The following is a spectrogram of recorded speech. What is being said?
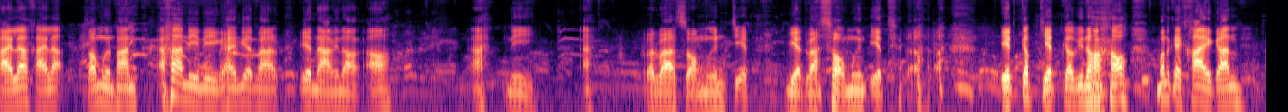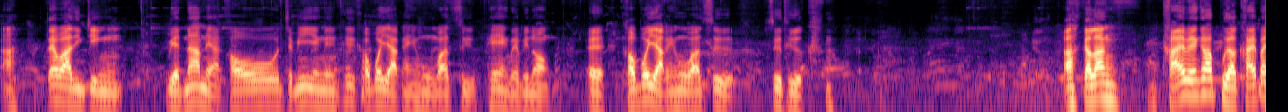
ขายแล้วขายแล้วสองหมื่นพันอ่านี่นี่ขายเวียดนามเวียดนามพี่น้องเอาอะนี่อะเปิดว่าสองหมื่นเจ็ดเวียดว่าสองหมื่นเอ็ดเอ็ดกับเจ็ดกับพี่น้องเขามันคล้ายๆกันอะแต่ว่าจริง ๆ เวียดนามเนี่ยเขาจะมีอย่างหนึ่งคือเขาบ่อยากให้ฮู้ว่าซื้อแพงเลยพี่น้อง เออเขาบ่อยากให้ฮู้ว่าซื้อซื้อถูกอะกำลังขายไปครับเผือกขายไป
